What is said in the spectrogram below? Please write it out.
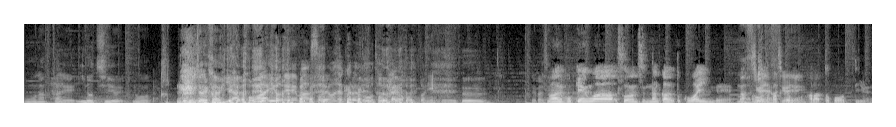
もうなんかね命の買ってるんじゃないかなみいたいな。や怖いよね。まあそれをだからどう取るかよ本当に。うん。まあ保険はそうなんですよ。なんかあると怖いんで、まあ間違いない高くても払っとこうっていう。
